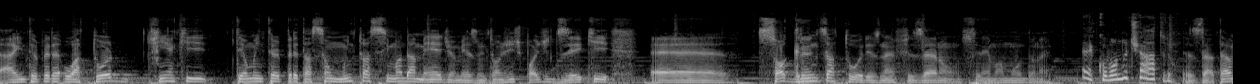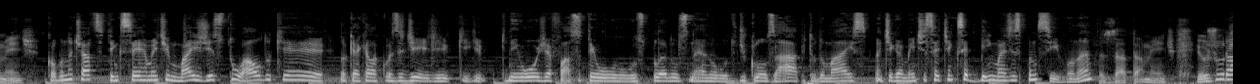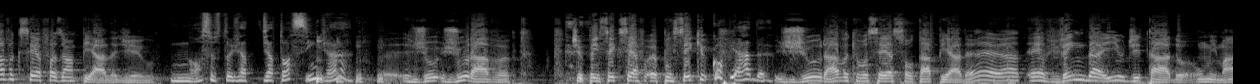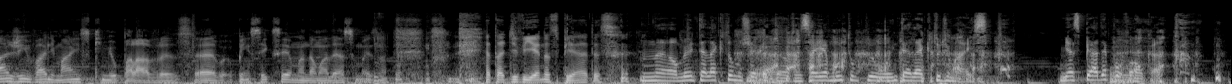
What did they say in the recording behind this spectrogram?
a interpreta o ator tinha que ter uma interpretação muito acima da média mesmo. Então a gente pode dizer que é, só grandes atores, né, fizeram cinema mudo, né? É, como no teatro. Exatamente. Como no teatro, você tem que ser realmente mais gestual do que, do que aquela coisa de, de que, que, nem hoje é fácil ter os planos, né, no, de close-up e tudo mais. Antigamente você tinha que ser bem mais expansivo, né? Exatamente. Eu jurava que você ia fazer uma piada, Diego. Nossa, eu tô, já, já tô assim, já? Ju, jurava. Tipo, eu pensei que você ia, eu pensei que Qual piada? Jurava que você ia soltar a piada. É, é, vem daí o ditado: uma imagem vale mais que mil palavras. É, eu pensei que você ia mandar uma dessa, mas não. Já tá adivinhando as piadas. Não, meu intelecto não chega tanto. Isso aí é muito pro intelecto demais. Minhas piadas é povão, cara.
